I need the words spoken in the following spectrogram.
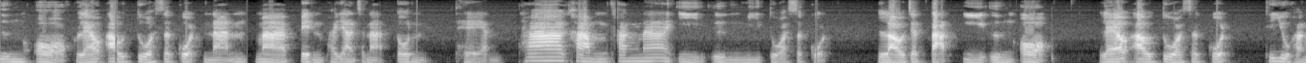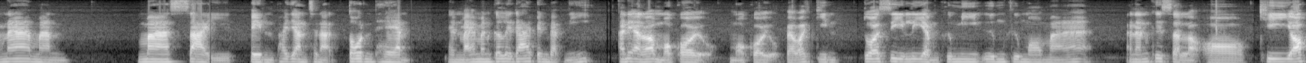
อึงออกแล้วเอาตัวสะกดนั้นมาเป็นพยัญชนะต้นแทน ถ้าคำข้างหน้าอีอึงมีตัวสะกด เราจะตัดอีอึงออก แล้วเอาตัวสะกดที่อยู่ข้างหน้ามัน มาใส่เป็นพยัญชนะต้นแทน เห็นไหมมันก็เลยได้เป็นแบบนี้ อันนี้อ่านว่าหมอกอยหมอกอยแปลว่ากิน ตัวสี่เหลี่ยมคือมีอึมคือมอม้า อันนั้นคือสระอคียอก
